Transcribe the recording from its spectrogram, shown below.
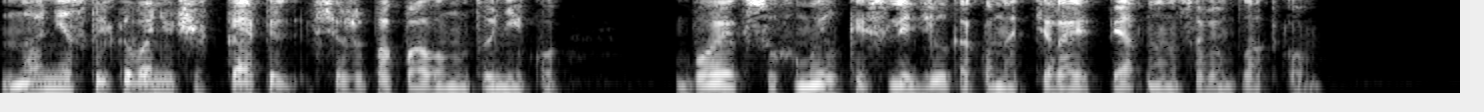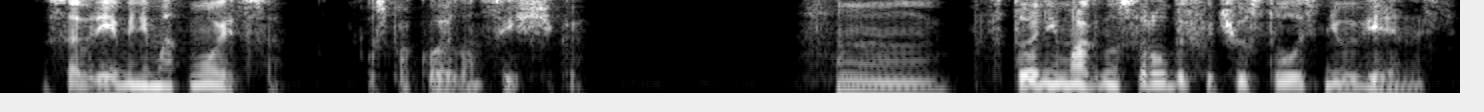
но несколько вонючих капель все же попало на тунику. Боек с ухмылкой следил, как он оттирает пятна носовым платком. «Со временем отмоется», — успокоил он сыщика. Хм, в тоне Магнуса Рудольфа чувствовалась неуверенность.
